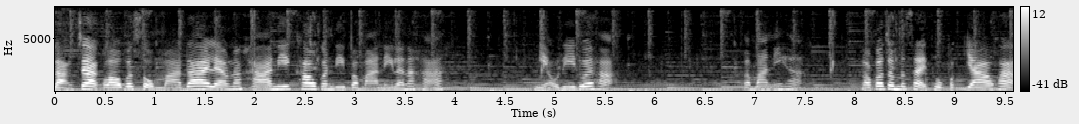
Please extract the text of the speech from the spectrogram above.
หลังจากเราผสมมาได้แล้วนะคะ นี่เข้ากันดีประมาณนี้แล้วนะคะ เหนียวดีด้วยค่ะ ประมาณนี้ค่ะ เราก็จะมาใส่ถั่วฝักยาวค่ะ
